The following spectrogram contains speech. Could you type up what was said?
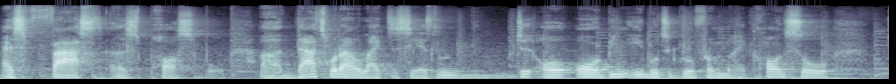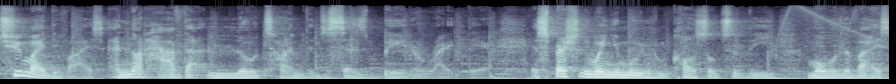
as fast as possible. Uh, that's what I would like to see, as or, or being able to go from my console to my device and not have that load time that just says beta right there. Especially when you're moving from console to the mobile device,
